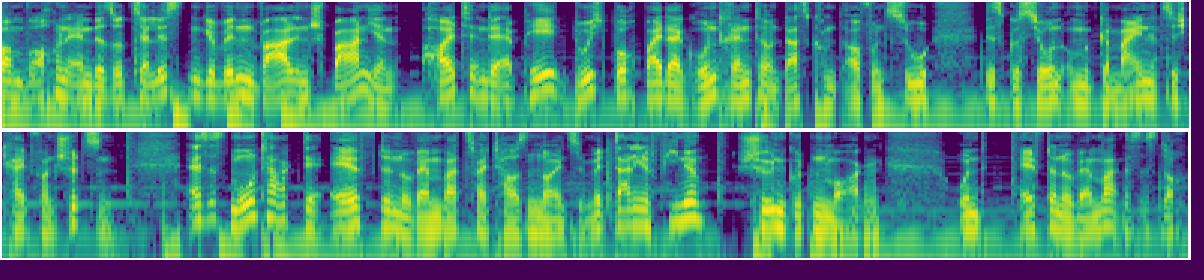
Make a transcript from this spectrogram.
Vom Wochenende. Sozialisten gewinnen Wahl in Spanien. Heute in der RP Durchbruch bei der Grundrente und das kommt auf uns zu. Diskussion um Gemeinnützigkeit von Schützen. Es ist Montag, der 11. November 2019 mit Daniel Fiene. Schönen guten Morgen. Und 11. November, das ist doch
